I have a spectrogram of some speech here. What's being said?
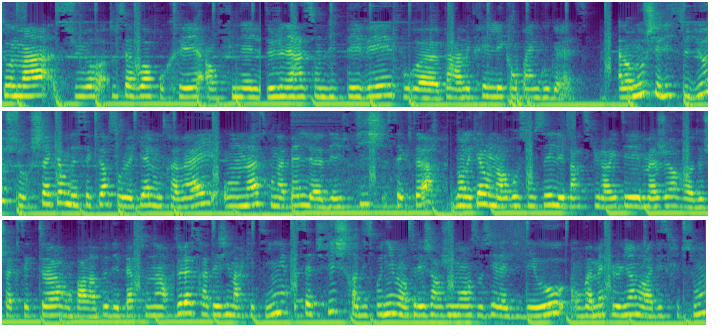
Thomas sur tout savoir pour créer un funnel de génération de lead PV pour euh, paramétrer les campagnes Google Ads. Alors nous, chez Lead Studio, sur chacun des secteurs sur lesquels on travaille, on a ce qu'on appelle des fiches secteurs dans lesquelles on a recensé les particularités majeures de chaque secteur. On parle un peu des personas de la stratégie marketing. Cette fiche sera disponible en téléchargement associé à la vidéo. On va mettre le lien dans la description.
